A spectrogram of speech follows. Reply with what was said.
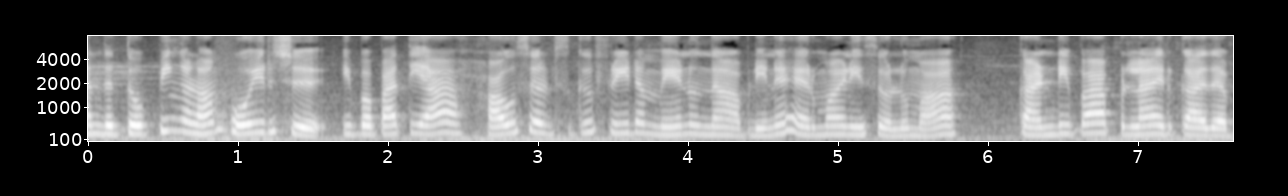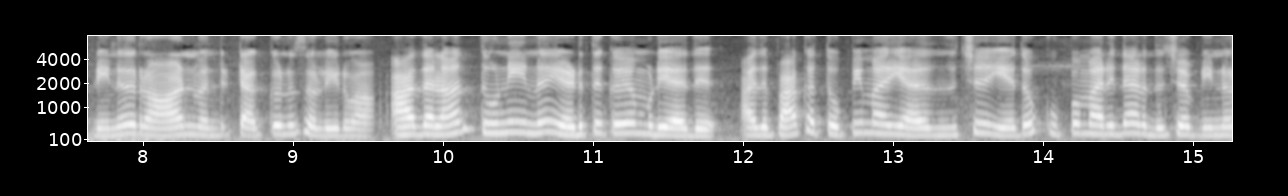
அந்த தொப்பிங்கெல்லாம் போயிடுச்சு இப்போ பார்த்தியா ஹவுஸ் ஹெல்ப்ஸுக்கு ஃப்ரீடம் வேணும் தான் அப்படின்னு ஹெர்மாயினி சொல்லுமா கண்டிப்பாக அப்படிலாம் இருக்காது அப்படின்னு ரான் வந்து டக்குன்னு சொல்லிடுவான். அதெல்லாம் துணின்னு எடுத்துக்கவே முடியாது. அது பார்க்க தொப்பி மாதிரியா இருந்துச்சு ஏதோ குப்பை மாதிரி தான் இருந்துச்சு அப்படின்னு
